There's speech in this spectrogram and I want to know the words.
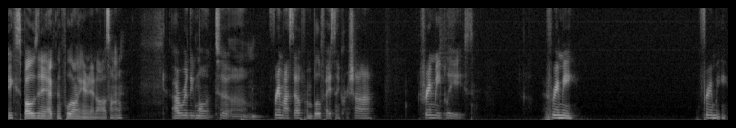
exposing and acting fool on the internet all the time. I really want to um, free myself from Blueface and Chrisean. Free me, please. Free me. Free me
